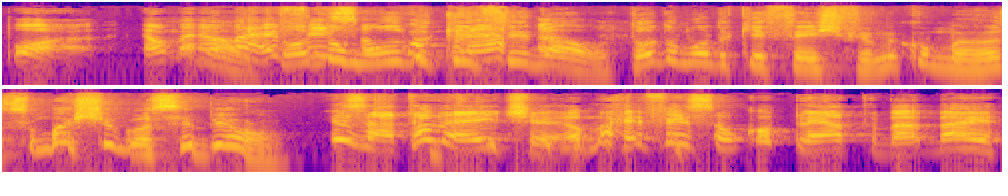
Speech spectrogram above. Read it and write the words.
Porra, é uma, é uma Não, todo refeição mundo que completa. final, todo mundo que fez filme com Manso mastigou Cebion. Exatamente, é uma refeição completa. Mas,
